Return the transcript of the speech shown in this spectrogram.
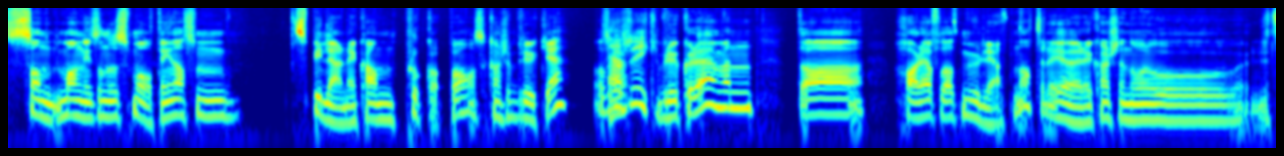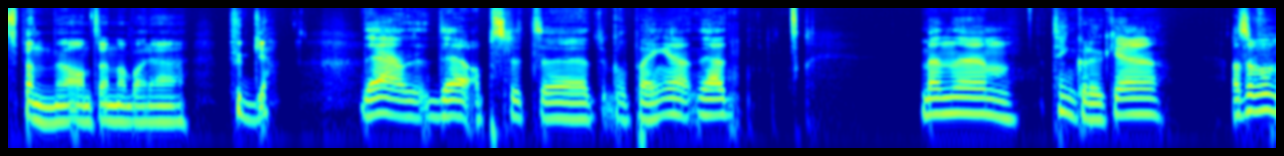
Sånn, mange sånne småting som spillerne kan plukke opp på og så kanskje bruke. Og så kanskje de ikke bruker det, men da har de iallfall hatt muligheten da, til å gjøre kanskje noe litt spennende annet enn å bare hugge. Det, det er absolutt eh, et godt poeng. Det er, men eh, tenker du ikke Altså, hvor,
